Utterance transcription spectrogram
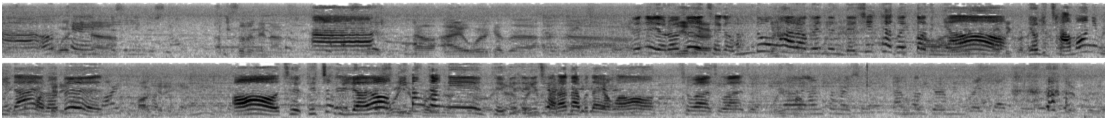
Ah, Working, okay. uh, I'm sort of in a, 아, no, I work as a, as a, 왜냐면 여러분 leader. 제가 운동하라고 했는데 싫다고 했거든요. 아, 여기 잠원입니다, 여러분. marketing. 아, 제, 대충 들려요? 이? 방장님 되게 되게 잘하나 보다, 영어. 좋아, 좋아, 좋아. Where you from? I'm from Russia. I'm half German, right. Yeah, pretty.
